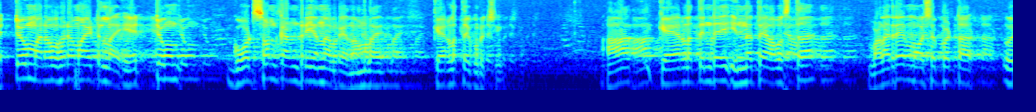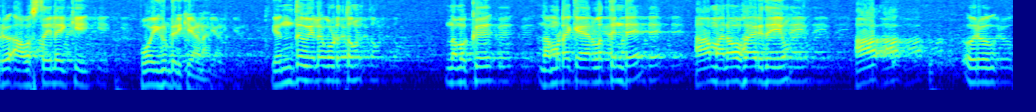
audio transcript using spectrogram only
ഏറ്റവും മനോഹരമായിട്ടുള്ള ഏറ്റവും ഗോഡ്സ് ഓൺ കൺട്രി എന്ന് പറയാം നമ്മളെ കേരളത്തെ കുറിച്ച് ആ കേരളത്തിന്റെ ഇന്നത്തെ അവസ്ഥ വളരെ മോശപ്പെട്ട ഒരു അവസ്ഥയിലേക്ക് പോയിക്കൊണ്ടിരിക്കുകയാണ്. എന്ത് വില കൊടുത്തും നമുക്ക് നമ്മുടെ കേരളത്തിന്റെ ആ മനോഹാരിതയും ആ ഒരു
